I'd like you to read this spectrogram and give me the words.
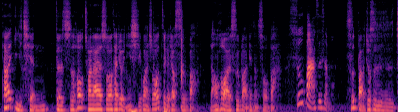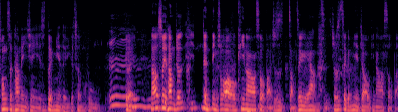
他以前的时候传来的时候，他就已经习惯说、这个叫苏巴然后后来苏巴变成搜巴。苏巴是什么？Soba 就是冲绳他们以前也是对面的一个称呼，嗯，对，然后所以他们就一认定说哦，Okinawa soba 就是长这个样子，就是这个面叫 Okinawa soba。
